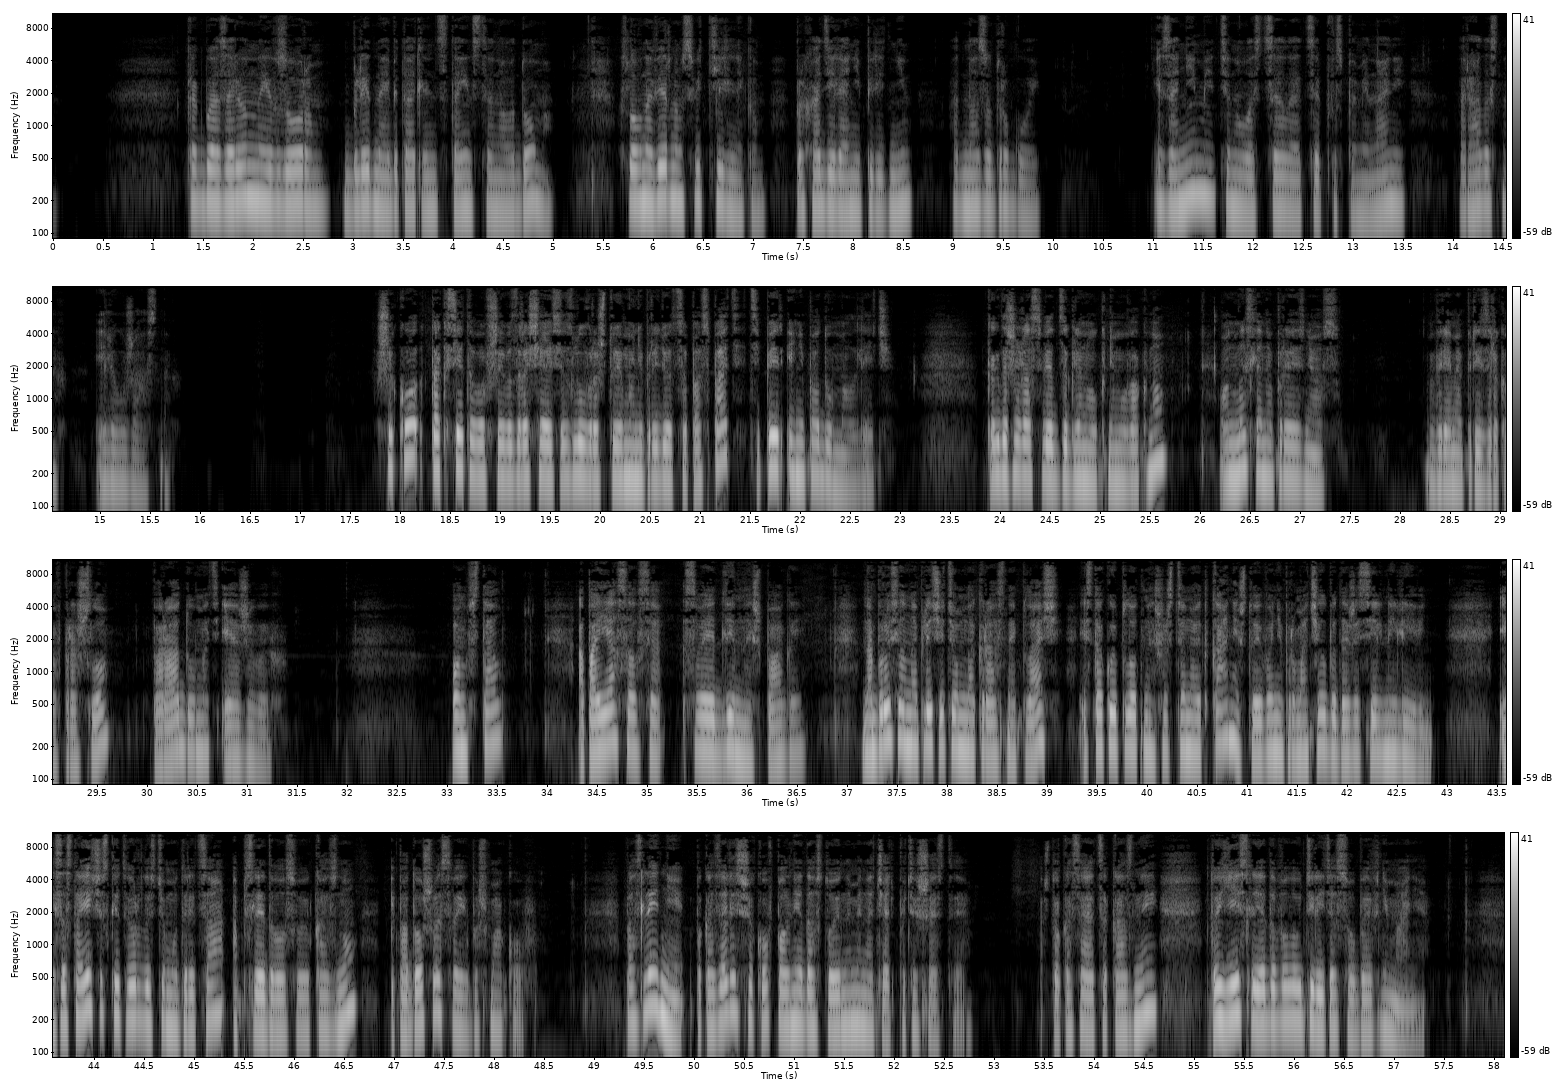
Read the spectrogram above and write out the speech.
Как бы озаренные взором, бледные обитательницы таинственного дома, словно верным светильником, проходили они перед ним одна за другой. И за ними тянулась целая цепь воспоминаний, радостных или ужасных. Шико, так сетовавший, возвращаясь из Лувра, что ему не придется поспать, теперь и не подумал лечь. Когда же рассвет заглянул к нему в окно, он мысленно произнес «Время призраков прошло, пора думать и о живых». Он встал, опоясался своей длинной шпагой, набросил на плечи темно-красный плащ из такой плотной шерстяной ткани, что его не промочил бы даже сильный ливень, и со стоической твердостью мудреца обследовал свою казну и подошвы своих башмаков. Последние показались Шико вполне достойными начать путешествие. Что касается казны, то ей следовало уделить особое внимание.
